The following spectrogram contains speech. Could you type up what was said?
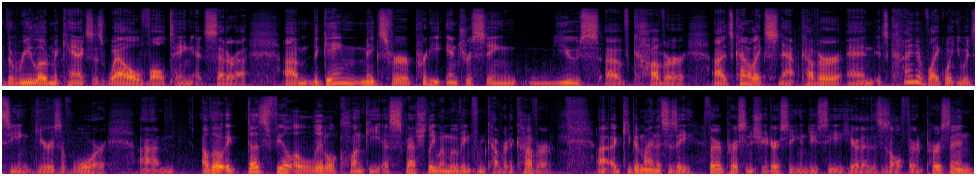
the reload mechanics as well, vaulting, etc. Um, the game makes for pretty interesting use of cover. Uh, it's kind of like snap cover, and it's kind of like what you would see in Gears of War. Um, although it does feel a little clunky, especially when moving from cover to cover. Uh, keep in mind this is a third-person shooter, so you can do see here that this is all third-person.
